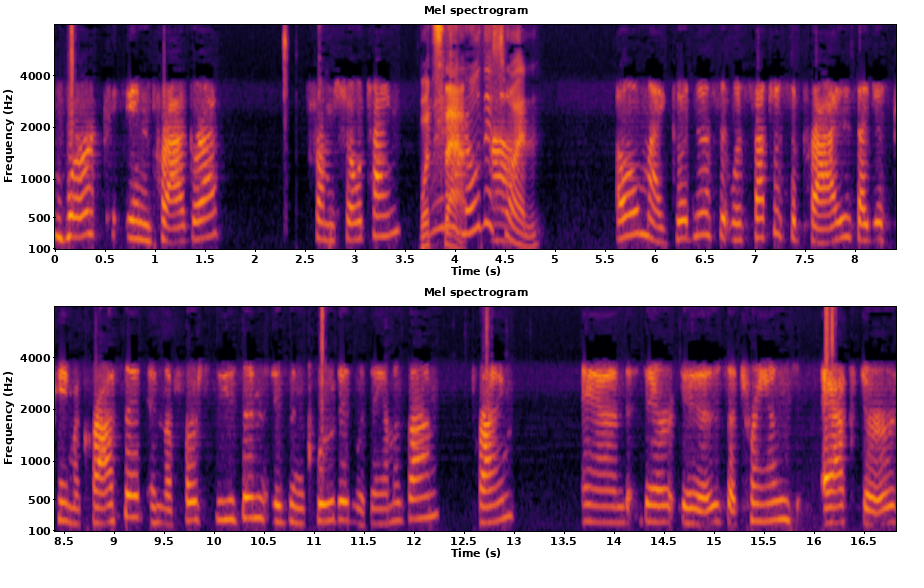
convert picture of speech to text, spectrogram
Work in Progress from Showtime. What's I that? don't know this Uh, one. Oh my goodness, it was such a surprise. I just came across it, and the first season is included with Amazon Prime. And there is a trans actor,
